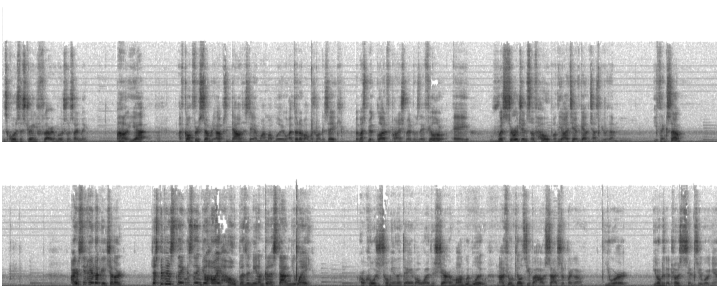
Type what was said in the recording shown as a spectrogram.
This caused a strange fluttering motion inside me. Uh, yeah. I've gone through so many ups and downs this day in Mind Blue, I don't know about much more I can say. But it must be a glut for punishment because I feel a resurgence of hope of the idea of getting a chance to be with them. You think so? I've seen how you look at each other. Just because things didn't go how I hope doesn't mean I'm gonna stand in your way. Of course, she told me the other day about wanting to share her manga with Blue, and I feel guilty about how sad she looked right now. You were, you were hoping to get close to him too, weren't you?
